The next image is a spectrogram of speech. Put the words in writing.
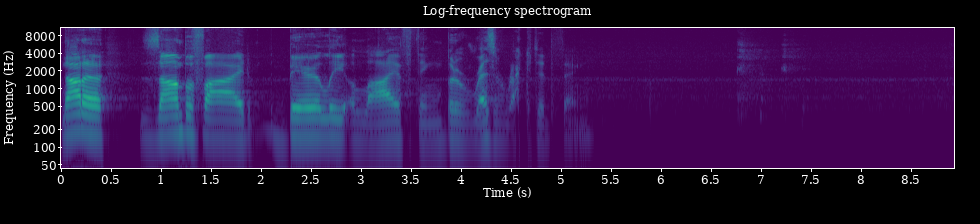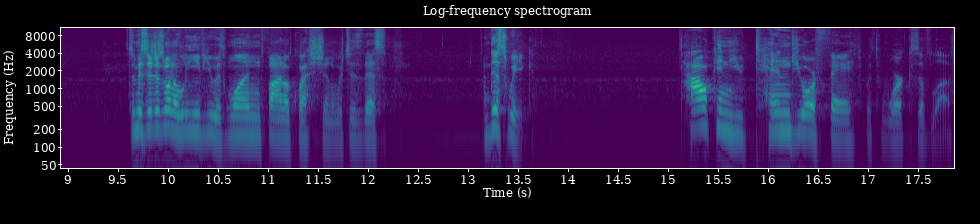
Not a zombified, barely alive thing, but a resurrected thing. So, Missio, I just want to leave you with one final question, which is this. This week, how can you tend your faith with works of love?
